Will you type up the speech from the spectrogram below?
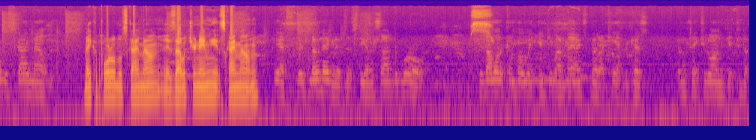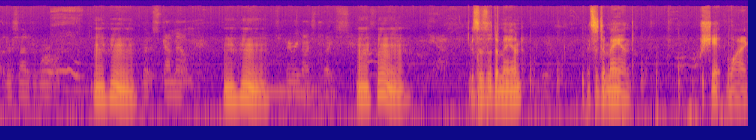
portal to Sky Mountain. Make a portal to Sky Mountain? Is that what you're naming it? Sky Mountain? Yes, there's no negatives. It's the other side of the world. Because I want to come home and empty my bags, but I can't because it'll take too long to get to the other side of the world. Mm-hmm. But it's Sky Mountain. Mm-hmm. It's a very nice place. Mm-hmm. Is this a demand? Yes. It's a demand. Shit, lag.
